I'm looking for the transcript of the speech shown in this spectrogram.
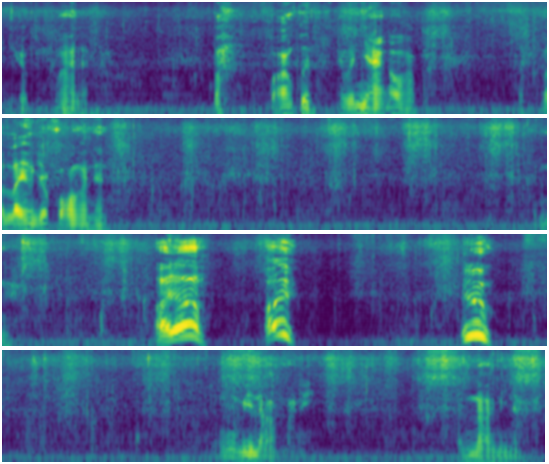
นี่ครับมาแล้วไปฟังเพิ่นเดี๋ยวเพิ่นย่างเอาครับมันไหลของเจะฟ้าของกันทันไปเร็วเฮ้ยดู มีน้ำมาดิอันนามีน้ำ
